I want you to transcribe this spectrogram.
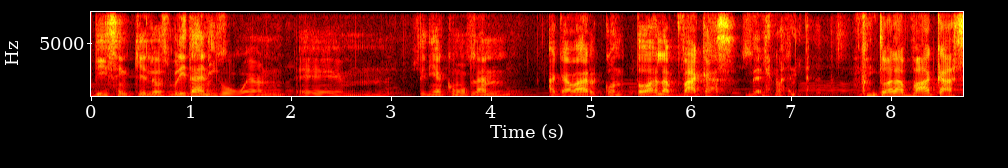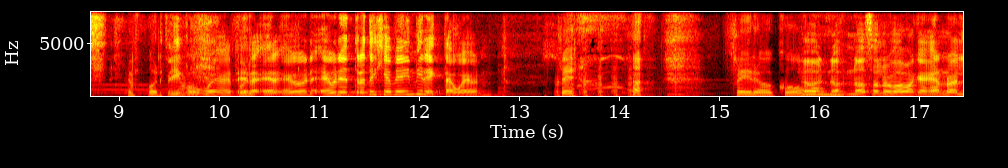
dicen que los británicos, weón, eh, tenían como plan acabar con todas las vacas de Alemania. Con todas las vacas. Por- Sí, pues, weón. Era- era- era una- Es una estrategia medio indirecta, weón. Pero, pero ¿cómo? No, no, no solo vamos a cagarnos al,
